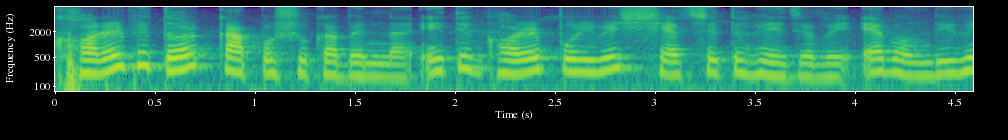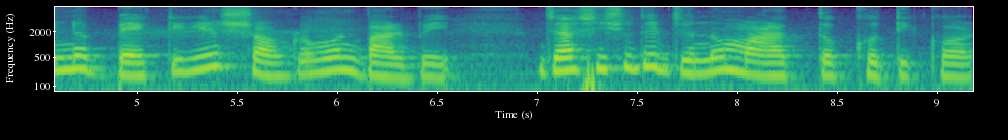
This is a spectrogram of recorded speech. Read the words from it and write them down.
ঘরের ভেতর কাপড় শুকাবেন না, এতে ঘরের পরিবেশ স্যাঁতস্যাঁতে হয়ে যাবে এবং বিভিন্ন ব্যাকটেরিয়ার সংক্রমণ বাড়বে, যা শিশুদের জন্য মারাত্মক ক্ষতিকর।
